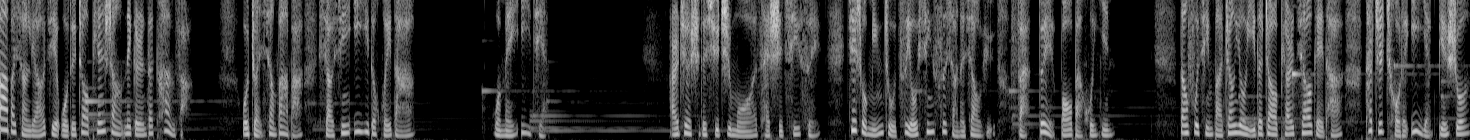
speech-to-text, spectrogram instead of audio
爸爸想了解我对照片上那个人的看法，我转向爸爸，小心翼翼地回答：“我没意见。”而这时的徐志摩才十七岁，接受民主自由新思想的教育，反对包办婚姻。当父亲把张幼仪的照片交给他，他只瞅了一眼，便说：“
